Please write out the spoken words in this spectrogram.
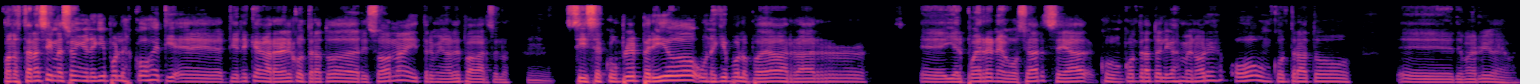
cuando está en asignación y un equipo lo escoge, ti- eh, tiene que agarrar el contrato de Arizona y terminar de pagárselo. Mm, Si se cumple el periodo, un equipo lo puede agarrar eh, y él puede renegociar, sea con un contrato de ligas menores o un contrato eh, de mayor liga.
